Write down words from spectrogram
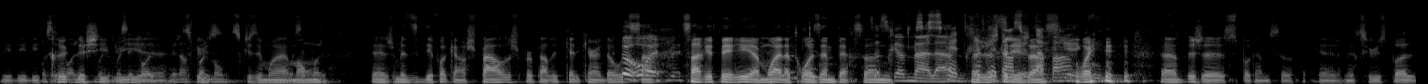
des, des, des Moi, trucs Paul. de chez Moi, lui. Euh. Excusez-moi, monde. Euh, Je me dis que des fois, quand je parle, je peux parler de quelqu'un d'autre sans, Ouais, mais sans référer à moi à la troisième ça personne. serait serait malade. très juste que les prétentieux de ta gens- part. Très Ouais. cool. Euh, je suis pas comme ça. Fait que je m'excuse, Paul.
